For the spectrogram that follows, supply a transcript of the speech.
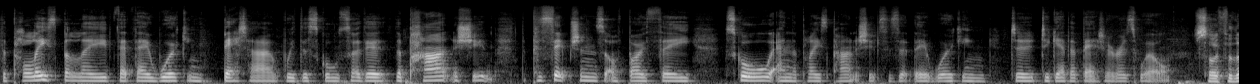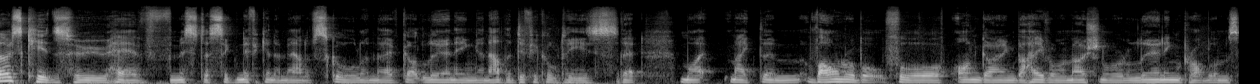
The police believe that they're working better with the schools. So the the partnership, the perceptions of both the school and the police partnerships is that they're working to, together better as well. So, for those kids who have missed a significant amount of school and they've got learning and other difficulties that might make them vulnerable for ongoing behavioural, emotional, or learning problems,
